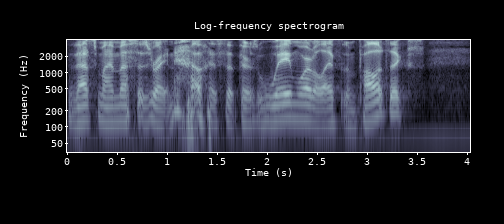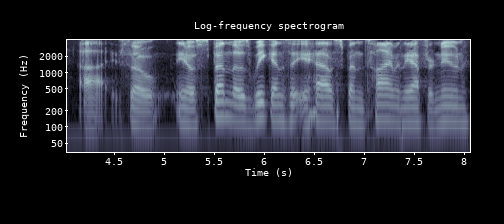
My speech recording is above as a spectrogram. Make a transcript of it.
That's my message right now is that there's way more to life than politics. Uh, so, you know, spend those weekends that you have, spend time in the afternoon.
